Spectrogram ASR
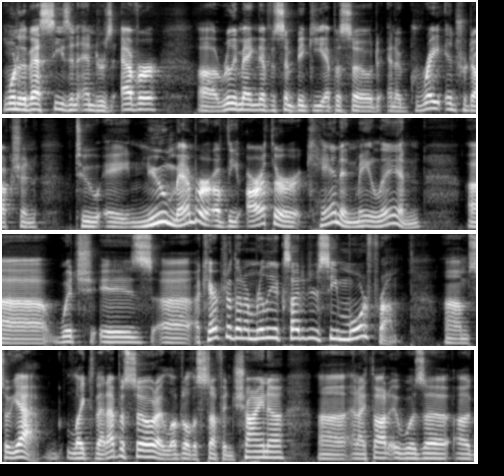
One of the best season enders ever. Uh, really magnificent Binky episode and a great introduction to a new member of the Arthur canon, Mei Lin, uh, which is uh, a character that I'm really excited to see more from. Um, so yeah, liked that episode. I loved all the stuff in China, uh, and I thought it was a, a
